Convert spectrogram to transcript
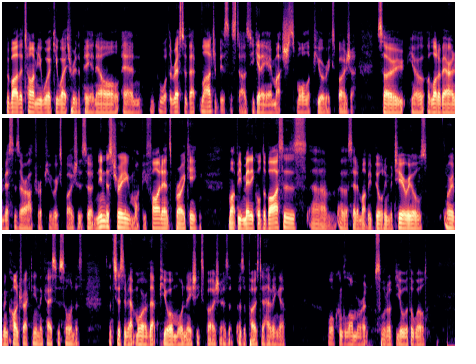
but by the time you work your way through the P and L and what the rest of that larger business does, you're getting a much smaller pure exposure. So you know a lot of our investors are after a pure exposure to a certain industry, it might be finance, broking, might be medical devices. Um, as I said, it might be building materials or even contracting in the case of Saunders. So it's just about more of that pure, more niche exposure as, a, as opposed to having a more conglomerate sort of view of the world.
